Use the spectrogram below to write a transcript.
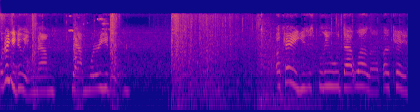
What are you doing, ma'am? Ma'am, what are you doing? Okay, you just blew that wall up. Okay.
